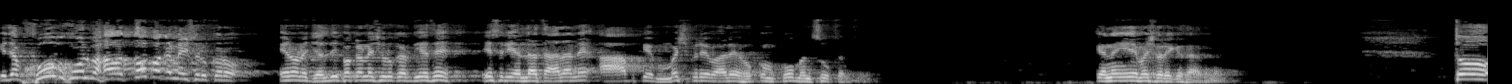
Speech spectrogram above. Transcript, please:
کہ جب خوب خون بہاؤ تو پکڑنے شروع کرو۔ انہوں نے جلدی پکڑنے شروع کر دیے تھے۔ اس لیے اللہ تعالیٰ نے آپ کے مشورے والے حکم کو منسوخ کر دیا۔ کہ نہیں، یہ مشورے کے ساتھ نہیں۔ تو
